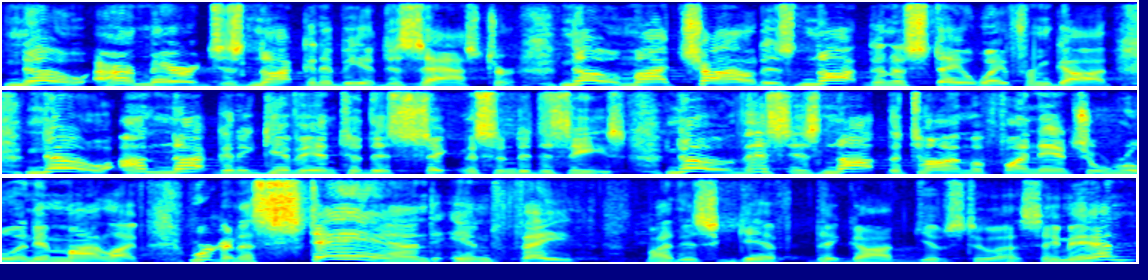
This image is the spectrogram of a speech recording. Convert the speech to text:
No, our marriage is not going to be a disaster. No, my child is not going to stay away from God. No, I'm not going to give in to this sickness and the disease. No, this is not the time of financial ruin in my life. We're going to stand in faith by this gift that God gives to us. Amen?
